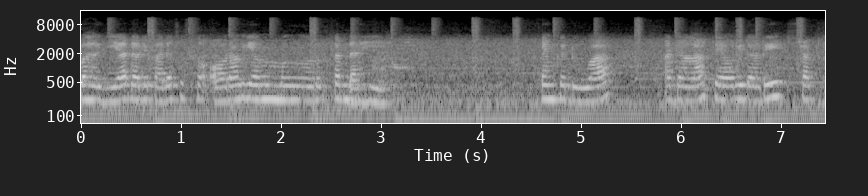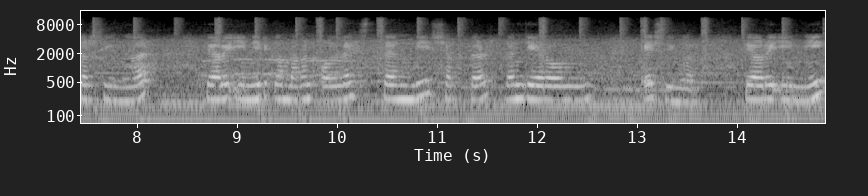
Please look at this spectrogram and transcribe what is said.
bahagia daripada seseorang yang mengurutkan dahi. Yang kedua adalah teori dari Structure Singer. Teori ini dikembangkan oleh Stanley Schachter dan Jerome E. Singer. Teori ini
